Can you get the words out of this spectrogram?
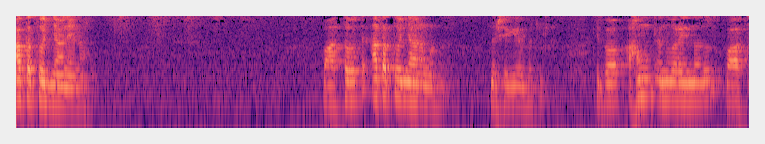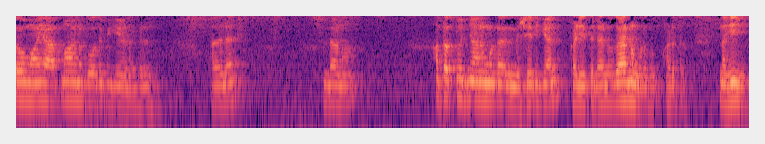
ആ തത്വജ്ഞാനേന. വാസ്തവത്തെ ആ തത്വജ്ഞാനം കൊണ്ട് നിഷേധിക്കാൻ പറ്റില്ല. ഇപ്പോ അഹം എന്ന് പറയുന്നത് വാസ്തവമായ ആത്മാവിനെ ബോധിപ്പിക്കുകയാണെങ്കിൽ അതിന് എന്താണ് ആ തത്വജ്ഞാനം കൊണ്ട് അതിനെ നിഷേധിക്കാൻ കഴിയത്തില്ല അതിന് ഉദാഹരണം കൊടുക്കും അടുത്ത്. നഹി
